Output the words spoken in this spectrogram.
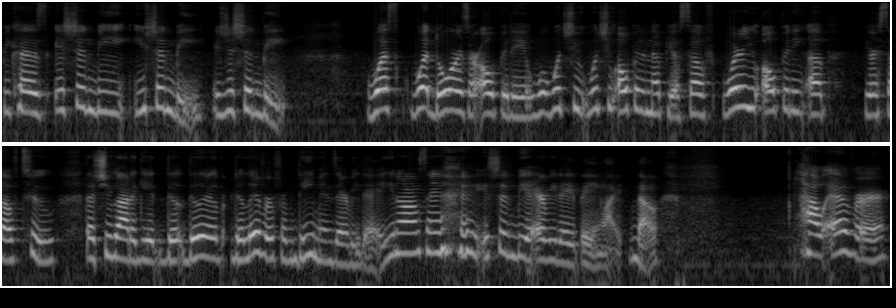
because it shouldn't be. You shouldn't be. It just shouldn't be. What's what doors are opening? What what you what you opening up yourself? What are you opening up yourself to that you got to get de- deliver, delivered from demons every day? You know what I'm saying? it shouldn't be an everyday thing. Like no. However,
